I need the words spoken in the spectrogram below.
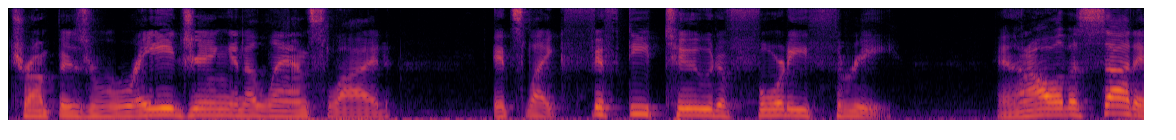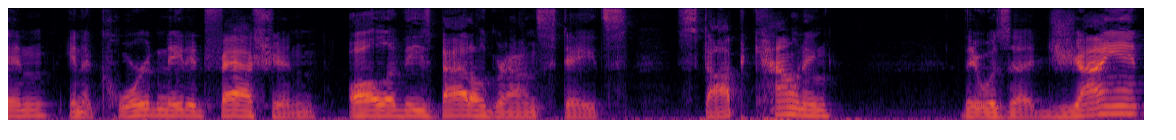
Trump is raging in a landslide. It's like 52 to 43. And then all of a sudden, in a coordinated fashion, all of these battleground states stopped counting. There was a giant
